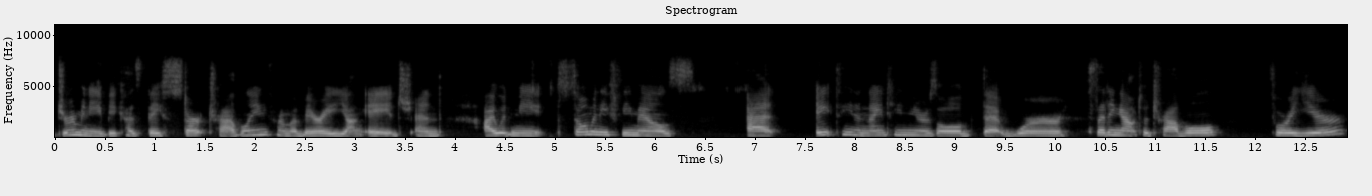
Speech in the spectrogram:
Germany because they start traveling from a very young age. And I would meet so many females at 18 and 19 years old that were setting out to travel for a year.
